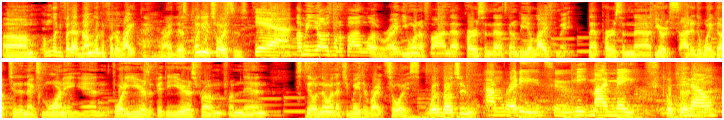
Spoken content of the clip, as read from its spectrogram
um, I'm looking for that, but I'm looking for the right thing, right? There's plenty of choices. Yeah. I mean, you always want to find love, right? You want to find that person that's going to be your life mate, that person that you're excited to wake up to the next morning, and 40 years or 50 years from from then, still knowing that you made the right choice. What about you? I'm ready to meet my mate. Okay. You know,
